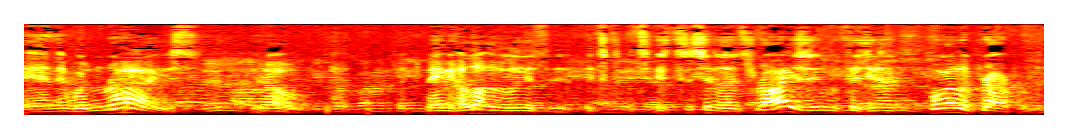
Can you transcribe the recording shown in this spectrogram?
and it wouldn't rise. You know, but maybe halachically it's, it's, it's considered it's rising because you didn't boil it properly.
